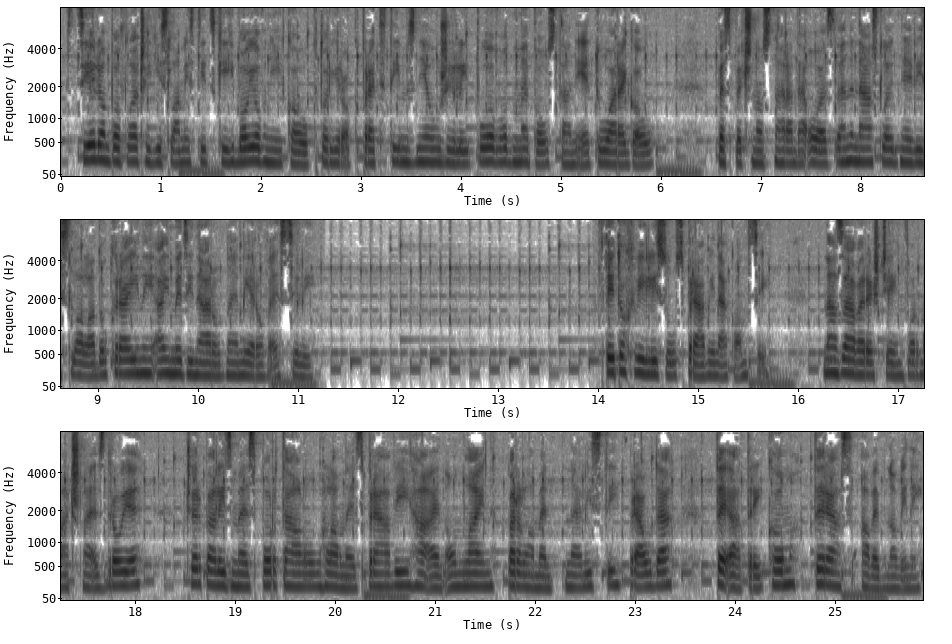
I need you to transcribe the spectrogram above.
s cieľom potlačiť islamistických bojovníkov, ktorí rok predtým zneužili pôvodné povstanie Tuaregov. Bezpečnostná rada OSN následne vyslala do krajiny aj medzinárodné mierové sily. V tejto chvíli sú správy na konci. Na záver ešte informačné zdroje. Čerpali sme z portálov hlavnej správy HN Online, parlamentné listy, Pravda, TA3.com, Teraz a web noviny.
